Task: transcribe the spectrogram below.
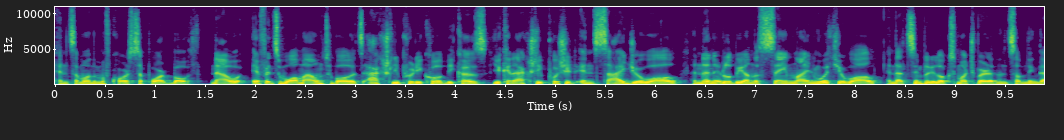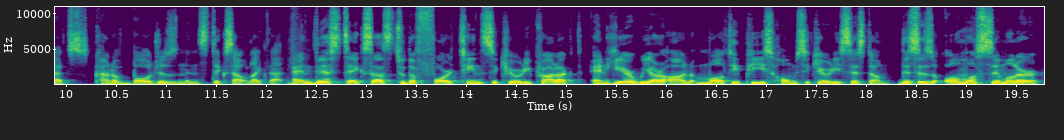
and some of them of course support both. Now if it's wall mountable it's actually pretty cool because you can actually push it inside your wall and then it'll be on the same line with your wall and that simply looks much better than something that's kind of bulges and sticks out like that. And this takes us to the 14th security product and here we are on multi-piece home security system. This is almost similar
